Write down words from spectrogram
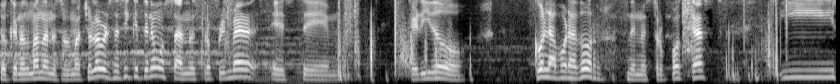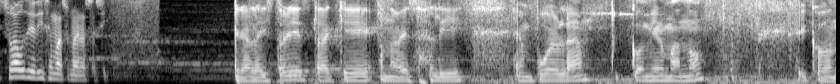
lo que nos mandan nuestros macho lovers. Así que tenemos a nuestro primer este querido colaborador de nuestro podcast y su audio dice más o menos así. Mira, la historia está que una vez salí en Puebla con mi hermano y con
